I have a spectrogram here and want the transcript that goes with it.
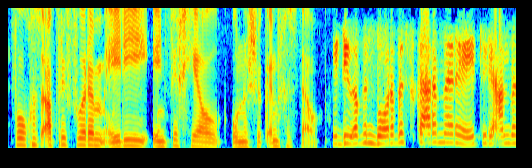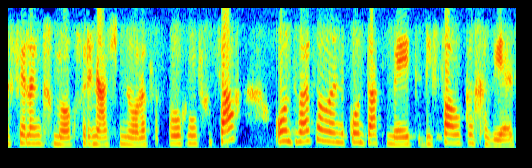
Volgens AfriForum het die NVG ondersoek ingestel. Die openbare beskermer het hierdie aanbeveling gemaak vir die nasionale vervolgingsgesag. Ons was al in kontak met die valke gewees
